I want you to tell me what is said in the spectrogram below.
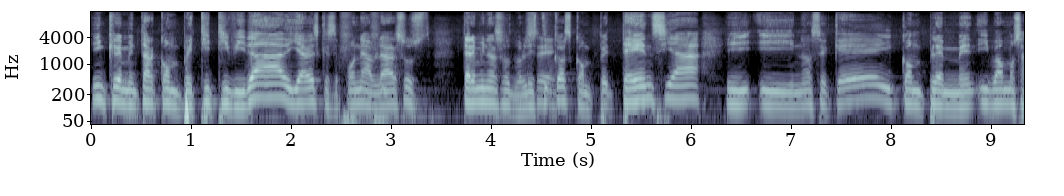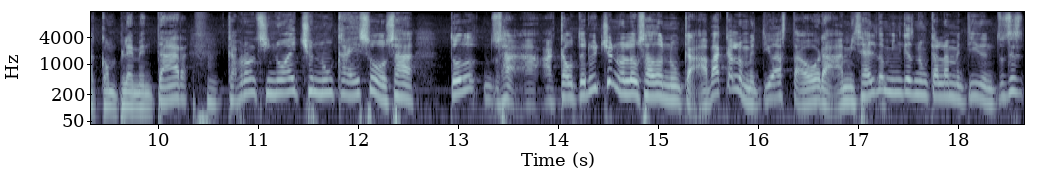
incrementar competitividad. Y ya ves que se pone a hablar sus términos futbolísticos, competencia y, y no sé qué, y, complemen- y vamos a complementar. Cabrón, si no ha hecho nunca eso, o sea, todo, o sea, a, a Cauterucho no lo ha usado nunca, a Vaca lo metió hasta ahora, a Misael Domínguez nunca lo ha metido, entonces,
